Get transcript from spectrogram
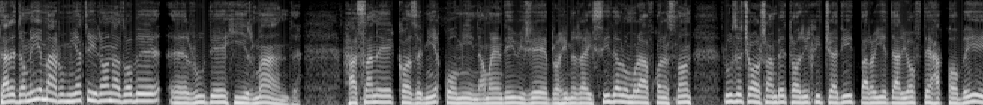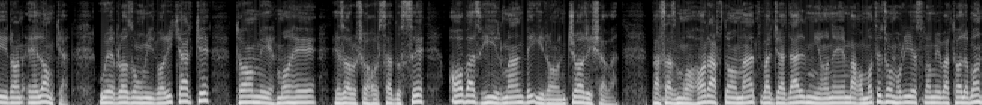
در ادامه محرومیت ایران از آب رود هیرمند حسن کازمی قومی نماینده ویژه ابراهیم رئیسی در امور افغانستان روز چهارشنبه تاریخی جدید برای دریافت حقابه ایران اعلام کرد. او ابراز امیدواری کرد که تا مهر ماه 1403 آب از هیرمند به ایران جاری شود. پس از ماها رفت آمد و جدل میان مقامات جمهوری اسلامی و طالبان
